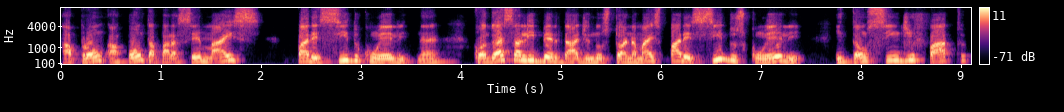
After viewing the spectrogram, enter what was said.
aponta para ser mais parecido com ele, né? Quando essa liberdade nos torna mais parecidos com ele, então, sim, de fato,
